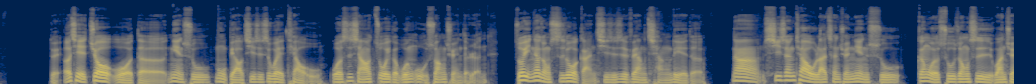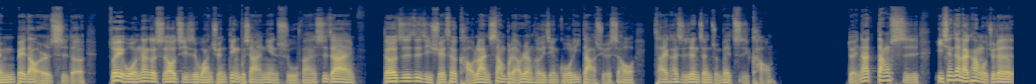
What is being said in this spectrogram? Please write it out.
对，而且就我的念书目标，其实是为了跳舞，我是想要做一个文武双全的人，所以那种失落感其实是非常强烈的。那牺牲跳舞来成全念书，跟我的初衷是完全背道而驰的。所以我那个时候其实完全定不下来念书，反而是在得知自己学测考烂，上不了任何一间国立大学的时候，才开始认真准备职考。对，那当时以现在来看，我觉得。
